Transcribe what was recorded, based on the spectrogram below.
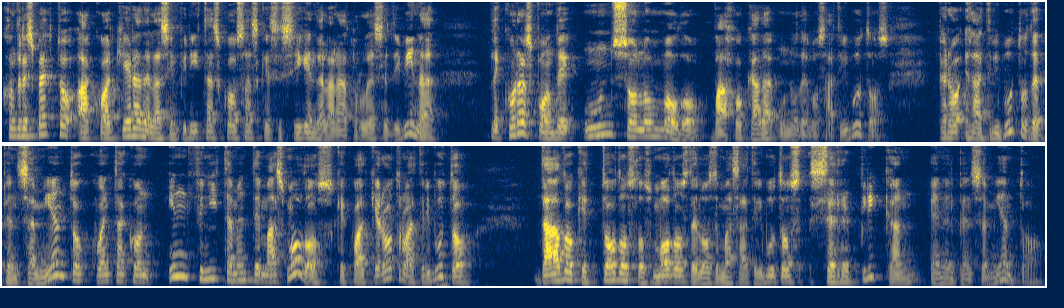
Con respecto a cualquiera de las infinitas cosas que se siguen de la naturaleza divina, le corresponde un solo modo bajo cada uno de los atributos, pero el atributo del pensamiento cuenta con infinitamente más modos que cualquier otro atributo, dado que todos los modos de los demás atributos se replican en el pensamiento.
